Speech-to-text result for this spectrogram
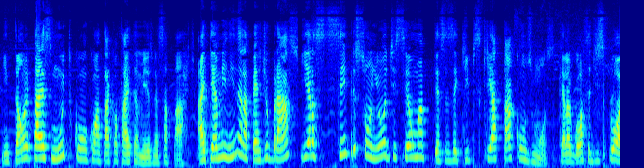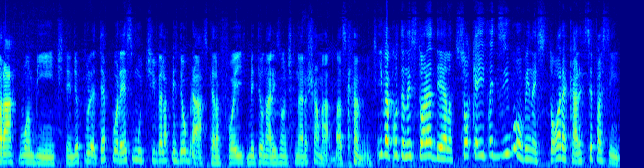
Então ele parece muito com, com Attack on Titan mesmo, essa parte. Aí tem a menina, ela perde o braço, e ela sempre sonhou de ser uma dessas equipes que atacam os monstros, que ela gosta de explorar o ambiente, entendeu? Por, até por esse motivo ela perdeu o braço, que ela foi meter o nariz onde que não era chamado, basicamente. E vai contando a história dela. Só que aí vai desenvolvendo a história, cara, que você fala assim,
